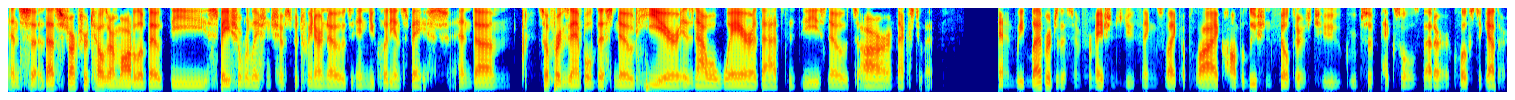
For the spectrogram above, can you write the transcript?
And so that structure tells our model about the spatial relationships between our nodes in Euclidean space. And um, so, for example, this node here is now aware that these nodes are next to it. And we leverage this information to do things like apply convolution filters to groups of pixels that are close together.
